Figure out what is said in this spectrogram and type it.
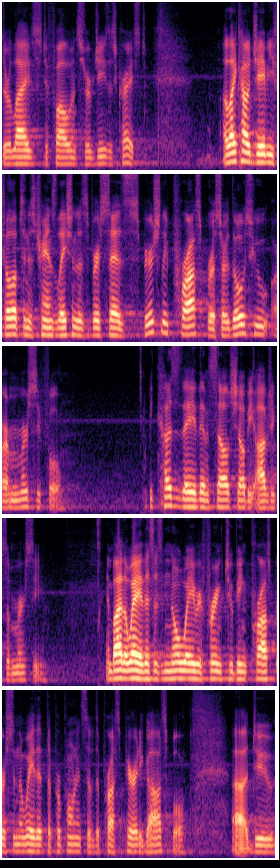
their lives to follow and serve Jesus Christ. I like how J.B. Phillips, in his translation of this verse, says, Spiritually prosperous are those who are merciful because they themselves shall be objects of mercy. And by the way, this is no way referring to being prosperous in the way that the proponents of the prosperity gospel uh, do.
